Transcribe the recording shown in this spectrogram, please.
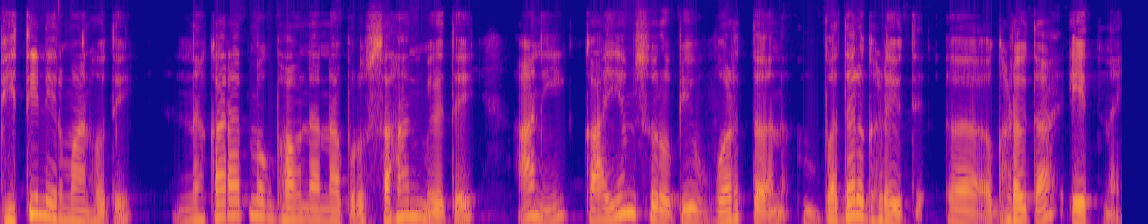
भीती निर्माण होते नकारात्मक भावनांना प्रोत्साहन मिळते आणि कायमस्वरूपी वर्तन बदल घडवते घडवता येत नाही.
